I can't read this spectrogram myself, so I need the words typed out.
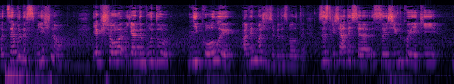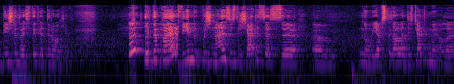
оце буде смішно, якщо я не буду ніколи, а він може собі дозволити, зустрічатися з жінкою, якій більше 25 років. І тепер він починає зустрічатися з, е, ну, я б сказала, дівчатами, але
